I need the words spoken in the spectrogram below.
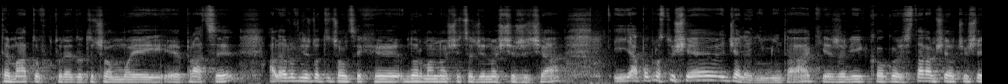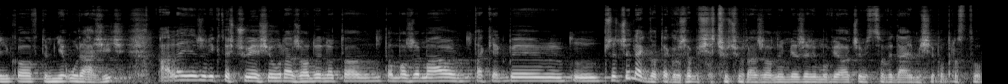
tematów, które dotyczą mojej pracy, ale również dotyczących normalności, codzienności życia. I ja po prostu się się dzielę nimi, tak? Jeżeli kogoś, staram się oczywiście nikogo w tym nie urazić, ale jeżeli ktoś czuje się urażony, no to, to może ma tak jakby mm, przyczynek do tego, żeby się czuć urażonym, jeżeli mówię o czymś, co wydaje mi się po prostu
